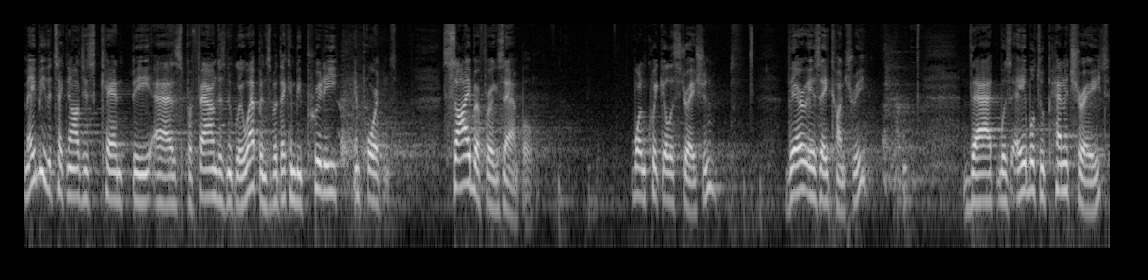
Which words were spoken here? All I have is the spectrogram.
maybe the technologies can't be as profound as nuclear weapons, but they can be pretty important. Cyber, for example, one quick illustration. There is a country that was able to penetrate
